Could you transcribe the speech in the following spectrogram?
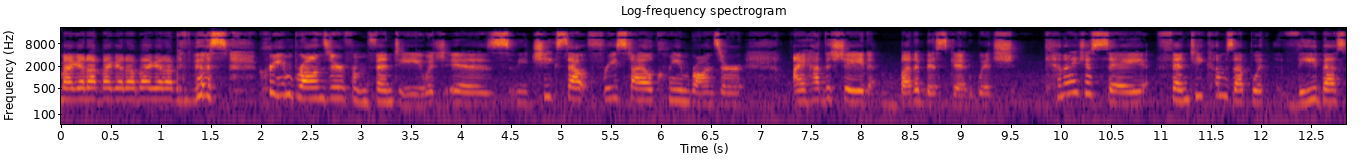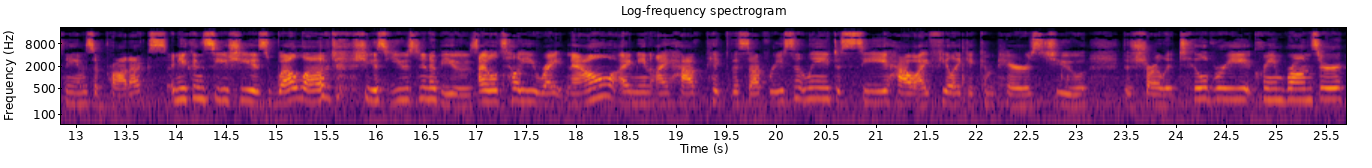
Back it up, back it up, back it up. This cream bronzer from Fenty, which is the Cheeks Out Freestyle Cream Bronzer. I had the shade Butta Biscuit, which can I just say, Fenty comes up with the best names of products. And you can see she is well loved. She is used and abused. I will tell you right now, I mean, I have picked this up recently to see how I feel like it compares to the Charlotte Tilbury cream bronzer.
